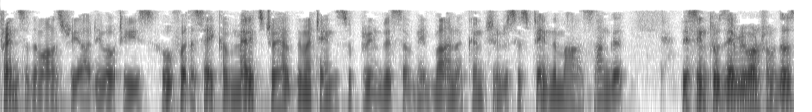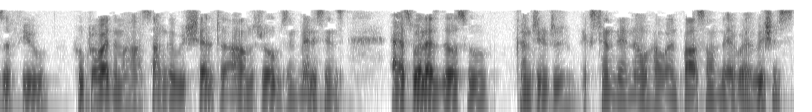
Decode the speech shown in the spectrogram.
friends of the monastery, our devotees, who, for the sake of merits to help them attain the supreme bliss of Nibbana, continue to sustain the Mahasangha. This includes everyone from those of you who provide the Mahasangha with shelter, alms, robes, and medicines, as well as those who continue to extend their know-how and pass on their well wishes.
